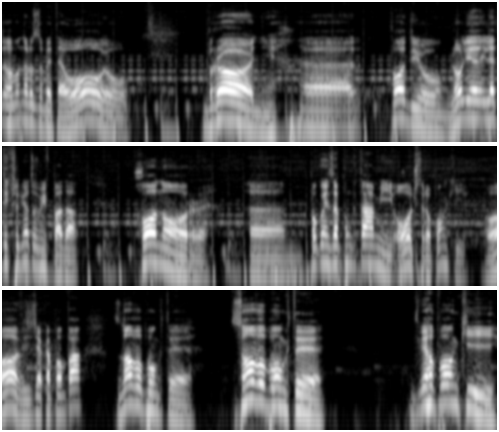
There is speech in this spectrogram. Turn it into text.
honoru zdobyte. Ooo. Broń. Eee, podium. Lol, ile, ile tych przedmiotów mi wpada. Honor. Eee, Pogoń za punktami. O, cztery oponki. O, widzicie jaka pompa? Znowu punkty. Znowu punkty. Dwie oponki.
